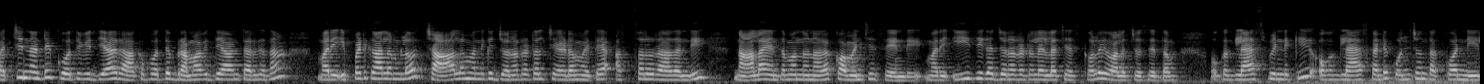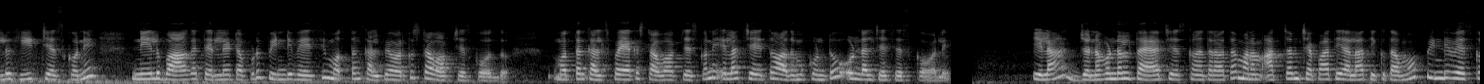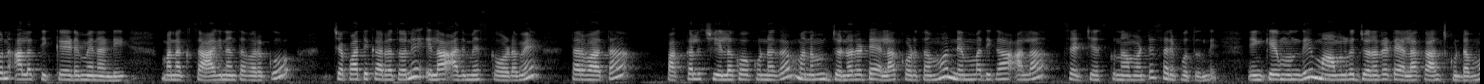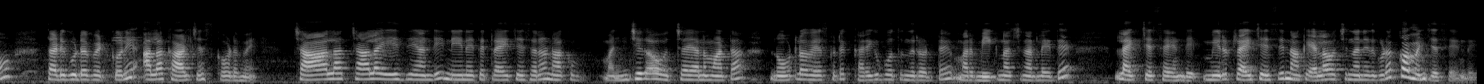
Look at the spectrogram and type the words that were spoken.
వచ్చిందంటే కోతి విద్య రాకపోతే బ్రహ్మ విద్య అంటారు కదా. మరి ఇప్పటి కాలంలో చాలామందికి జొన్న రొట్టెలు చేయడం అయితే అస్సలు రాదండి. నాలా ఎంతమంది ఉన్నారో కామెంట్ చేసేయండి. మరి ఈజీగా జొన్న రొట్టెలు ఎలా చేసుకోవాలో ఇవాళ చూసేద్దాం. ఒక గ్లాస్ పిండికి ఒక గ్లాస్ కంటే కొంచెం తక్కువ నీళ్ళు హీట్ చేసుకొని నీళ్ళు బాగా తెరలేటప్పుడు పిండి వేసి మొత్తం కలిపే వరకు స్టవ్ ఆఫ్ చేసుకోవద్దు. మొత్తం కలిసిపోయాక స్టవ్ ఆఫ్ చేసుకొని ఇలా చేతితో అదుముకుంటూ ఉండలు చేసేసుకోవాలి. ఇలా జొన్న ఉండలు తయారు చేసుకున్న తర్వాత మనం అచ్చం చపాతీ ఎలా తిక్కుతామో పిండి వేసుకొని అలా తిక్కేయడమేనండి. మనకు సాగినంత వరకు చపాతీ కర్రతోనే ఇలా అదిమేసుకోవడమే. తర్వాత పక్కలు చీలకోకుండా మనం జొన్న రొట్టె ఎలా కొడతామో నెమ్మదిగా అలా సెట్ చేసుకున్నామంటే సరిపోతుంది. ఇంకేముంది? మామూలుగా జొన్న రొట్టె ఎలా కాల్చుకుంటామో తడిగుడ్డ పెట్టుకొని అలా కాల్చేసుకోవడమే. చాలా చాలా ఈజీ అండి. నేనైతే ట్రై చేశాను. నాకు మంచిగా వచ్చాయన్నమాట. నోట్లో వేసుకుంటే కరిగిపోతుంది రొట్టె. మరి మీకు నచ్చినట్లయితే లైక్ చేసేయండి. మీరు ట్రై చేసి నాకు ఎలా వచ్చిందనేది కూడా కామెంట్ చేసేయండి.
